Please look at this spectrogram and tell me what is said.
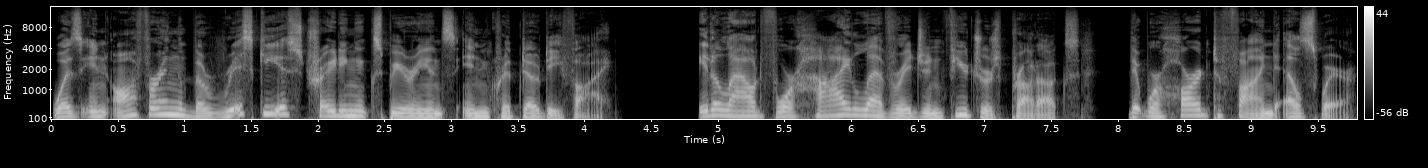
was in offering the riskiest trading experience in crypto DeFi. It allowed for high leverage in futures products that were hard to find elsewhere.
